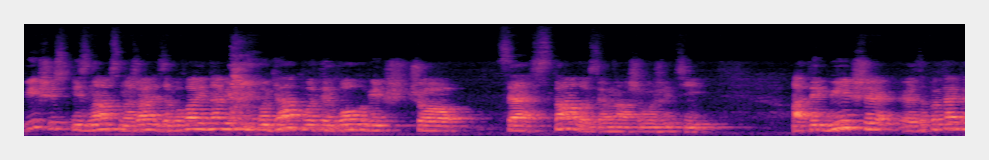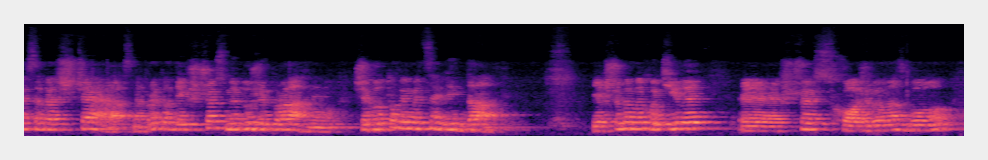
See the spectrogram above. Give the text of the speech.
Більшість із нас, на жаль, забуває навіть і подякувати Богові, що це сталося в нашому житті. А тим більше е, запитайте себе ще раз, наприклад, якщо щось ми дуже прагнемо, чи готові ми це віддати? Якщо би ми хотіли е, щось схоже би у нас було,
